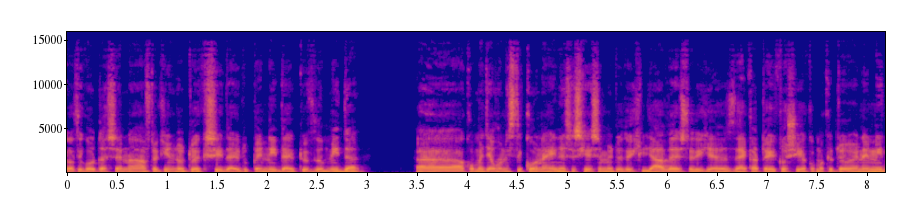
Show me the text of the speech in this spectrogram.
οδηγώντας ένα αυτοκίνητο του 60 ή του 50 ή του 70 ε, ακόμα και αγωνιστικό να είναι σε σχέση με το 2000, το 2010, το 20, ακόμα και το 90.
